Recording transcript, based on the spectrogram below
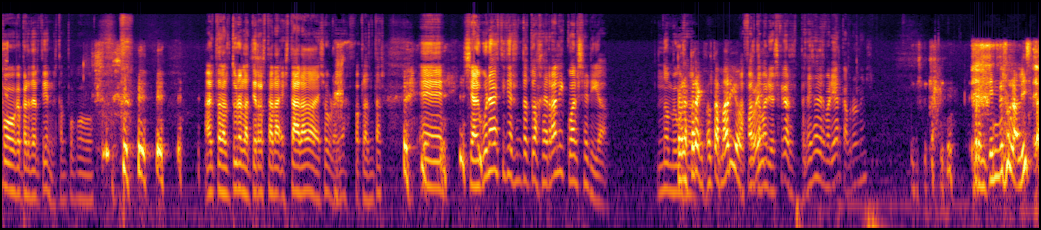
poco que perder tienes, tampoco. A esta altura la tierra está, está arada de sobra ya, para plantar. Eh, si alguna vez te hicieras un tatuaje de rally, ¿cuál sería? No me gusta. Pero espera, que falta Mario. Ah, falta. Mario. Es que claro, os empezáis a desvariar, cabrones. Pero entiendes una lista.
